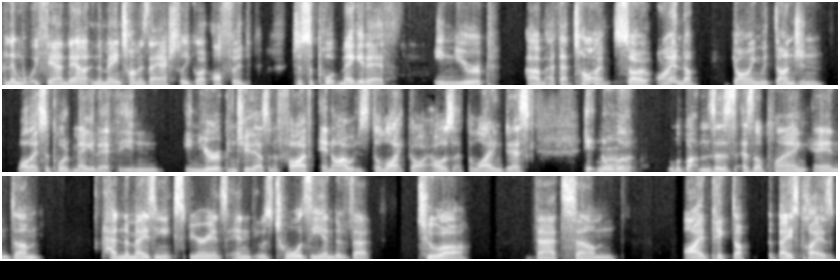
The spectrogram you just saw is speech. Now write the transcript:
And then what we found out in the meantime is they actually got offered to support Megadeth in Europe um, at that time. So I ended up going with Dungeon while they supported Megadeth in in Europe in 2005, and I was the light guy. I was at the lighting desk, hitting wow. all the all the buttons as as they're playing, and um, had an amazing experience. And it was towards the end of that tour that um, I picked up the bass player's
